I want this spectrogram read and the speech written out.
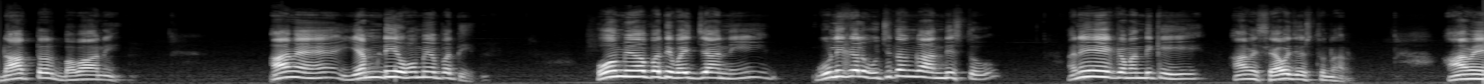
డాక్టర్ భవానీ ఆమె ఎండి హోమియోపతి. హోమియోపతి వైద్యాన్ని గుళికలు ఉచితంగా అందిస్తూ అనేక మందికి ఆమె సేవ చేస్తున్నారు. ఆమె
